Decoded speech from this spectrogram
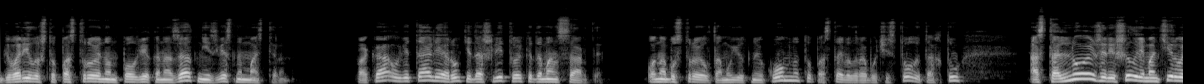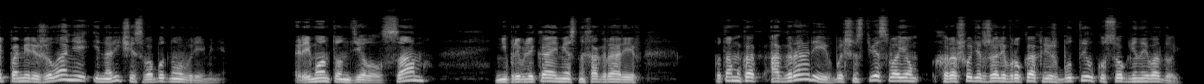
говорила, что построен он полвека назад неизвестным мастером. Пока у Виталия руки дошли только до мансарды. Он обустроил там уютную комнату, поставил рабочий стол и тахту, Остальное же решил ремонтировать по мере желания и наличия свободного времени. Ремонт он делал сам, не привлекая местных аграриев, потому как аграрии в большинстве своем хорошо держали в руках лишь бутылку с огненной водой.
